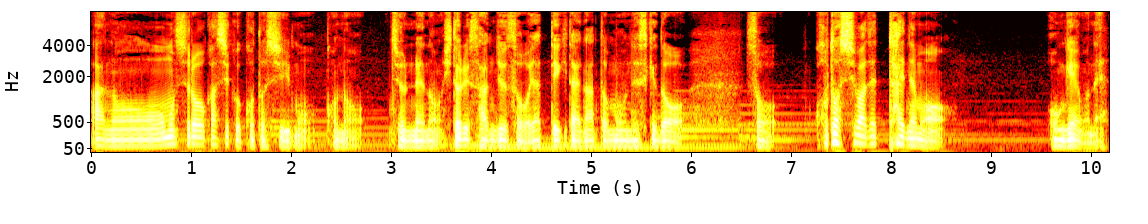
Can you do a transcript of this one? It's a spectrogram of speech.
あ、あのー面白おかしく今年もこの純レの一人三重奏をやっていきたいなと思うんですけど、そう、今年は絶対でも音源をね、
